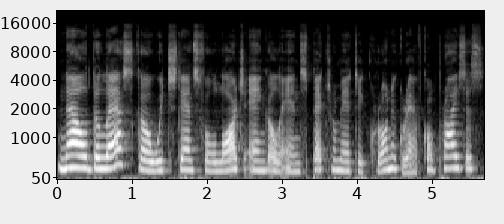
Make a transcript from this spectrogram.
Now, the LASCO, which stands for Large Angle and Spectrometric Coronagraph, comprises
